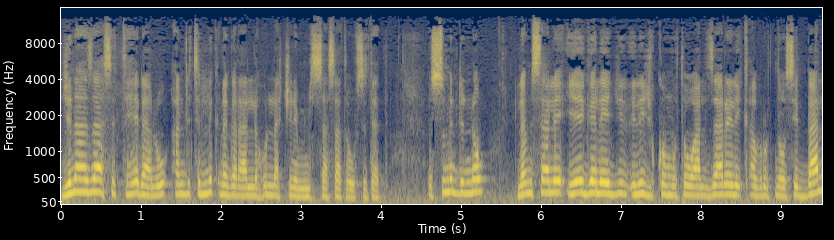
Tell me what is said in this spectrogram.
ጅናዛ ስትሄድ አሉ አንድ ትልቅ ነገር አለ ሁላችን የምንሳሳተው ስተት እሱ ምንድን ነው ለምሳሌ የእገሌ ልጅ እኮ ሙተዋል ዛሬ ሊቀብሩት ነው ሲባል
